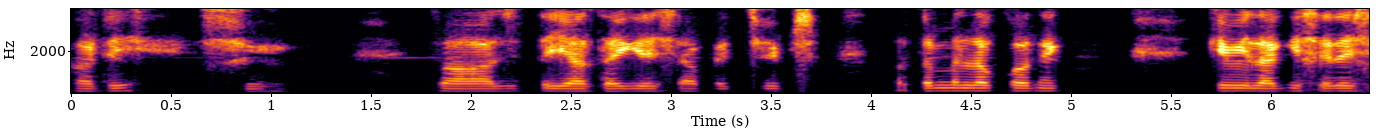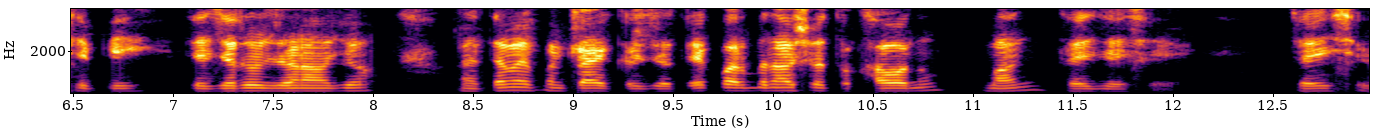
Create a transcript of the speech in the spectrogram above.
કાઢીશું તો આજ તૈયાર થઈ ગઈ છે આપણી ચિપ્સ. તો તમે લોકોને કેવી લાગી છે રેસીપી તે જરૂર જણાવજો અને તમે પણ ટ્રાય કરજો. તો એકવાર બનાવશો તો ખાવાનું મન થઈ જશે. જય શ્રી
